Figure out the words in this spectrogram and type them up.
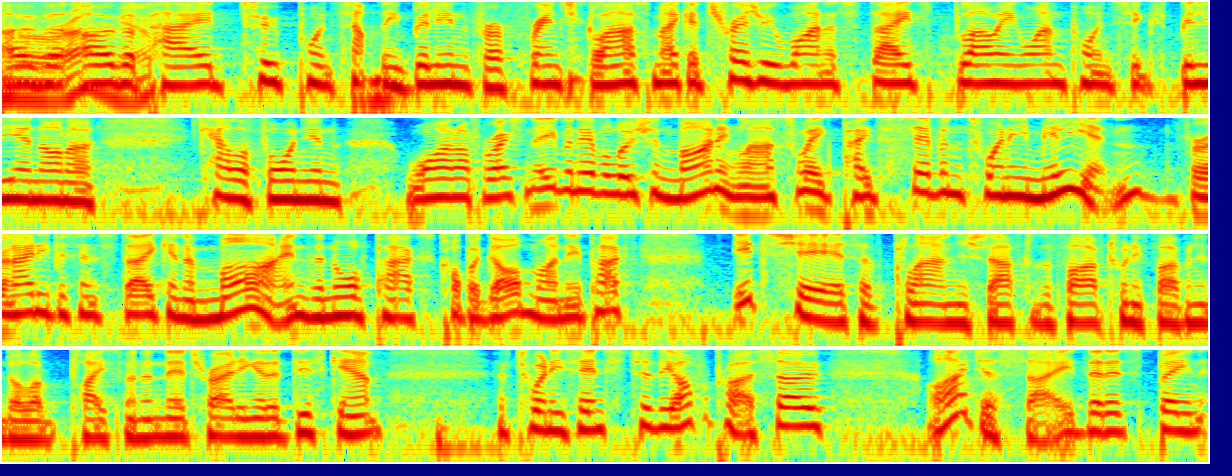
over Aurora, overpaid paid two point something billion for a French glassmaker. Treasury Wine Estates blowing 1.6 billion on a Californian wine operation. Even Evolution Mining last week paid 720 million for an 80% stake in a mine, the Northparkes copper gold mine near Parkes. Its shares have plunged after the $525 million placement and they're trading at a discount of 20 cents to the offer price. So I just say that it's been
